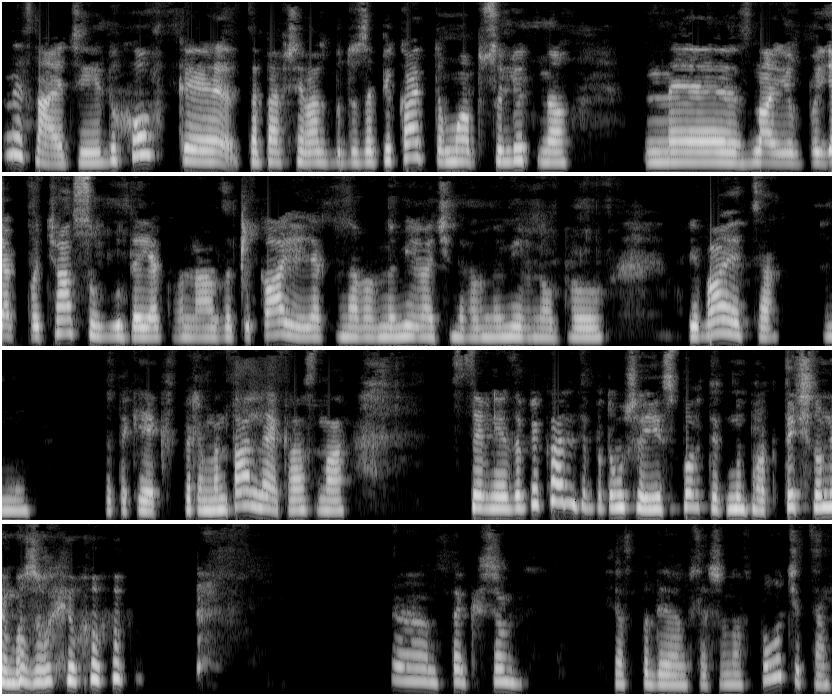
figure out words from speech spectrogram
Не знаю цієї духовки. Це перший раз буду запікати, тому абсолютно не знаю, як по часу буде, як вона запікає, як вона равномірно чи неравномірно прогрівається. Тому це таке експериментальне, якраз на сирній запіканці, тому що її спортити ну, практично неможливо. Е, Так що зараз подивимося, що в нас вийде.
